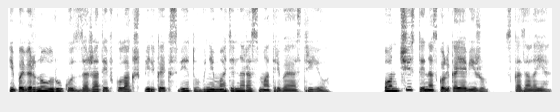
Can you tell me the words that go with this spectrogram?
и повернул руку с зажатой в кулак шпилькой к свету, внимательно рассматривая острие. «Он чистый, насколько я вижу», — сказала я.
